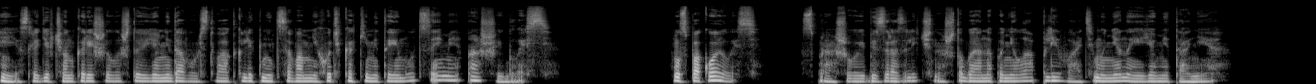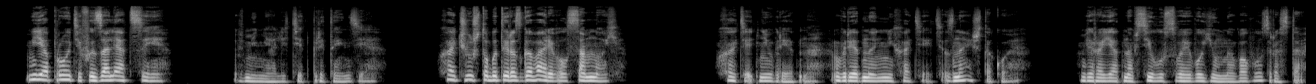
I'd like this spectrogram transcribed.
И если девчонка решила, что ее недовольство откликнется во мне хоть какими-то эмоциями, ошиблась. «Успокоилась?» — спрашиваю безразлично, чтобы она поняла, плевать мне на ее метание. «Я против изоляции», — в меня летит претензия. «Хочу, чтобы ты разговаривал со мной». Хотеть не вредно, вредно не хотеть, знаешь такое? Вероятно, в силу своего юного возраста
